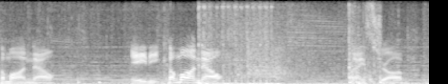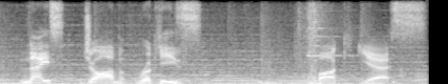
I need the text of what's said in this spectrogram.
Come on now. 80. Come on now. Nice job. Nice job, rookies. Fuck yes.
